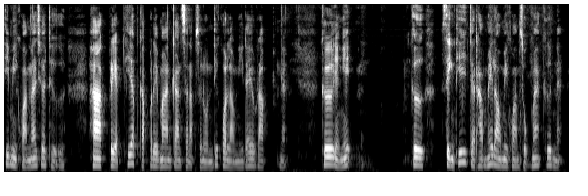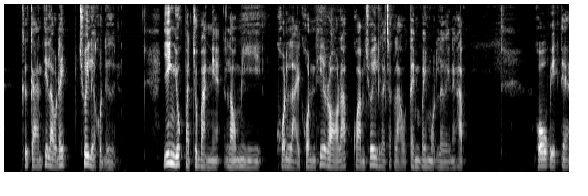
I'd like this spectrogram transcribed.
ที่มีความน่าเชื่อถือ หากเปรียบเทียบกับปริมาณการสนับสนุนที่คนเหล่านี้ได้รับนะคืออย่างนี้ คือสิ่งที่จะทำให้เรามีความสุขมากขึ้นเนะี่ยคือการที่เราได้ช่วยเหลือคนอื่น ยิ่งยุคปัจจุบันเนี่ยเรามีคนหลายคนที่รอรับความช่วยเหลือจากเราเต็มไปหมดเลยนะครับ โควิดเนี่ย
